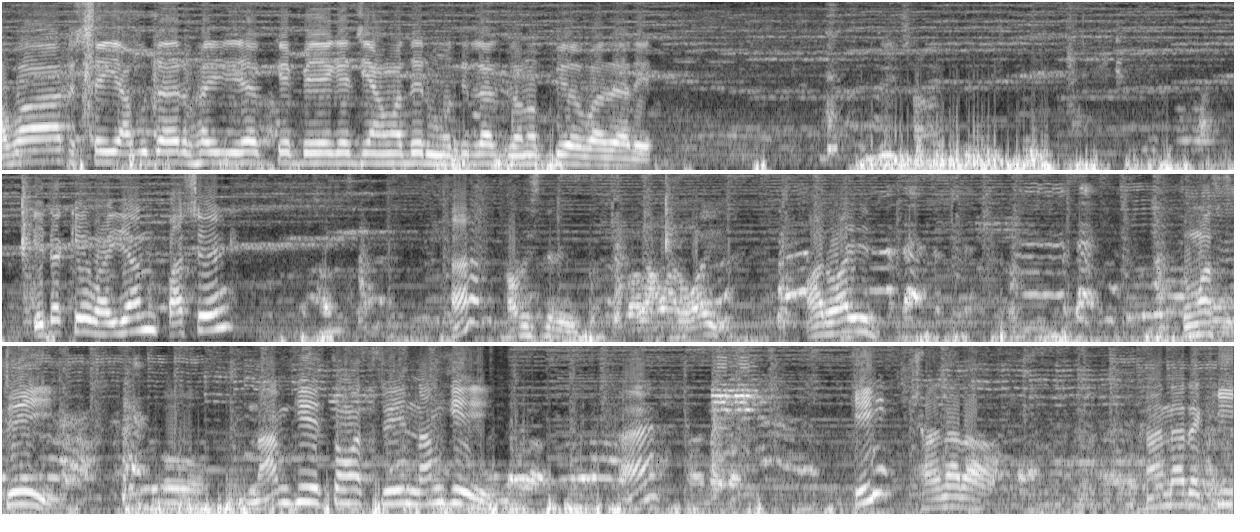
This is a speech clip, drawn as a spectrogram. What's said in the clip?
আবার সেই আবু তাহের ভাইকে পেয়ে গেছি আমাদের মতিলাল জনপ্রিয় বাজারে। এটা কে ভাইজান? পাশে? হ্যাঁ? আর ভাই তোমার স্ত্রী? ও নাম কি তোমার স্ত্রীর নাম কি? হ্যাঁ? কি? ছানারা। খানারে কি?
